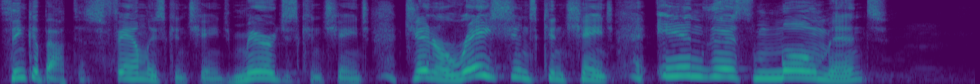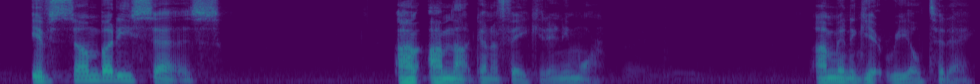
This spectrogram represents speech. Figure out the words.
Think about this. Families can change, marriages can change, generations can change. In this moment, if somebody says, I'm not going to fake it anymore, I'm going to get real today.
